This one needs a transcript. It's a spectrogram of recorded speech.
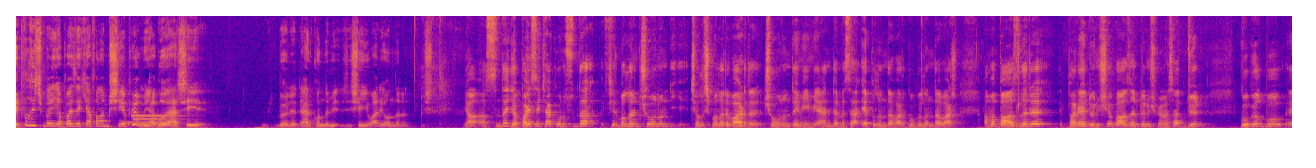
Apple hiç böyle yapay zeka falan bir şey yapıyor mu ya? Bu her şeyi böyle her konuda bir şeyi var ya onların. İşte Ya aslında yapay zeka konusunda firmaların çoğunun çalışmaları vardı. Çoğunun demeyeyim yani de mesela Apple'ın da var, Google'ın da var. Ama bazıları paraya dönüşüyor, bazıları dönüşmüyor. Mesela dün Google bu e,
